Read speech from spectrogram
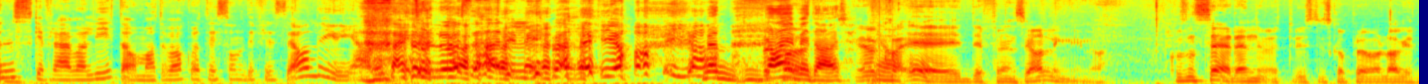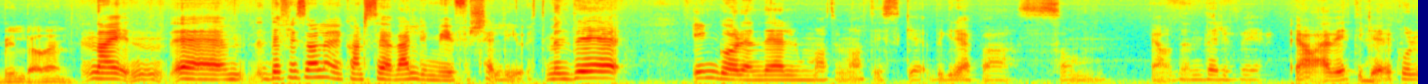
ønske fra jeg var lita om at det var akkurat en sånn differensialligning jeg hadde tenkt å løse her i livet. ja, ja. Men da er vi der. Ja, hva er en differensialligning, da? Hvordan ser den ut, hvis du skal prøve å lage et bilde av den? Nei, eh, Differensialene kan se veldig mye forskjellig ut. Men det inngår en del matematiske begreper som Ja, den derivert Ja, jeg vet ikke hvor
